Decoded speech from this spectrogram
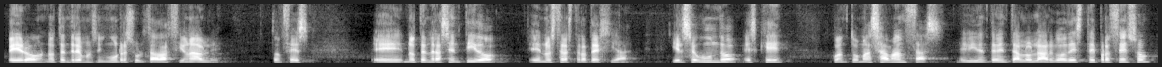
pero no tendremos ningún resultado accionable. Entonces, eh, no tendrá sentido en nuestra estrategia. Y el segundo es que cuanto más avanzas, evidentemente, a lo largo de este proceso,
